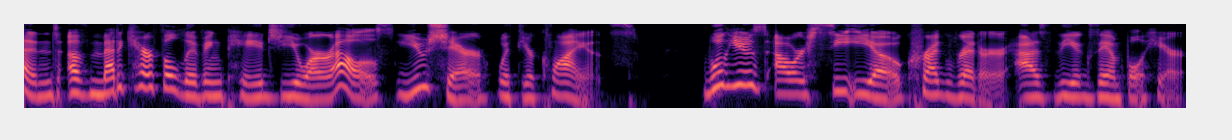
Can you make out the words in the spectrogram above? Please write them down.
end of Medicareful Living page URLs you share with your clients. We'll use our CEO, Craig Ritter, as the example here.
